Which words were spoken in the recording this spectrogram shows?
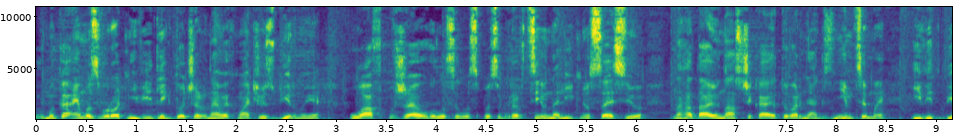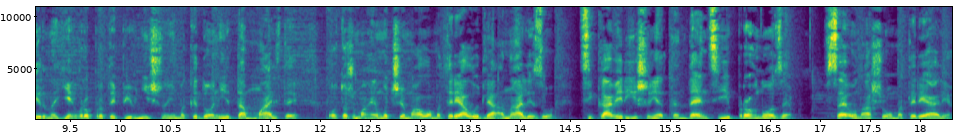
Вмикаємо зворотній відлік до червневих матчів збірної. УАФ вже оголосило список гравців на літню сесію. Нагадаю, нас чекає товарняк з німцями і відбір на євро проти Північної Македонії та Мальти. Отож маємо чимало матеріалу для аналізу, цікаві рішення, тенденції, прогнози. Все у нашому матеріалі.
